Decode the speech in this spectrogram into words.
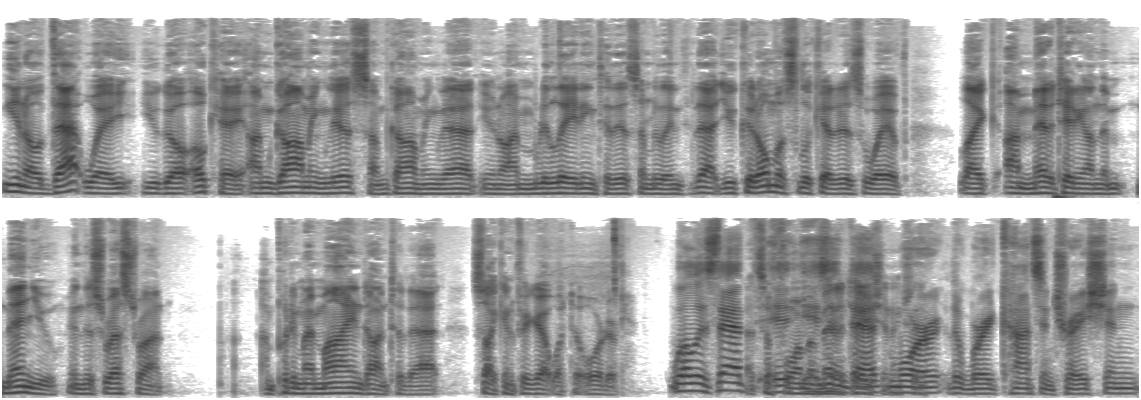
you know, that way you go, okay, I'm gomming this, I'm gomming that, you know, I'm relating to this, I'm relating to that. You could almost look at it as a way of like I'm meditating on the menu in this restaurant. I'm putting my mind onto that so I can figure out what to order. Well, is that That's a form of isn't meditation, that more the word concentration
